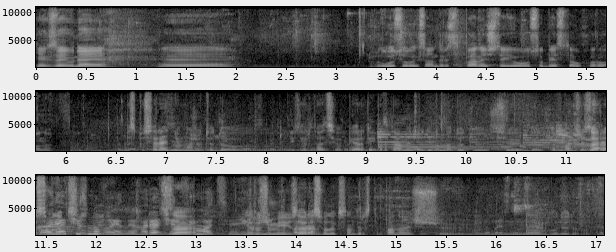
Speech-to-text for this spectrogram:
Як заявляє е, Глус Олександр Степанович, це його особиста охорона. Безпосередньо можете до звертатися в піар-департамент, тоді вам нададуть всю якби, інформацію. Зараз Олег- гарячі ж новини, гаряча За- інформація. Я розумію, зараз? Олександр Степанович е, не буде давати.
